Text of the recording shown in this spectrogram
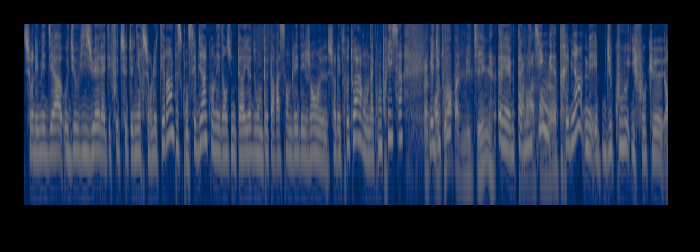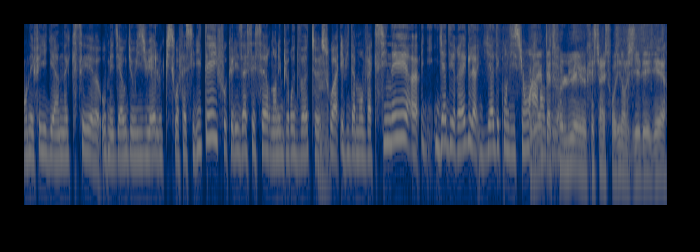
sur les médias audiovisuels à défaut de se tenir sur le terrain, parce qu'on sait bien qu'on est dans une période où on ne peut pas rassembler des gens euh, sur les trottoirs, on a compris ça. Pas de mais trottoir, du coup, pas de meeting. Euh, pas, de meeting, très bien, mais du coup, il faut que, en effet, il y ait un accès aux médias audiovisuels qui soit facilité, il faut que les assesseurs dans les bureaux de vote euh, hmm. soient évidemment vaccinés. Euh, il y a des règles, il y a des conditions Vous à avez peut-être lu euh, Christian Estrosi dans le JD hier.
